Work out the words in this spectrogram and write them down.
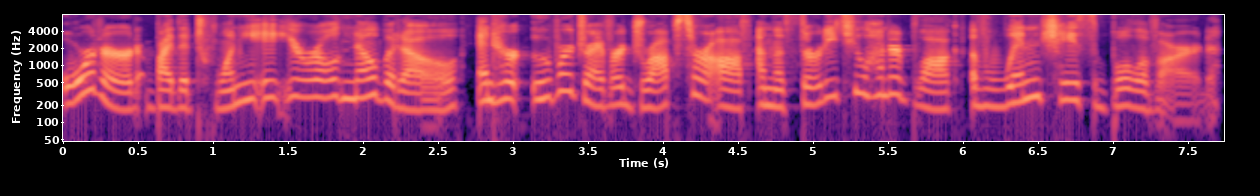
ordered by the 28 year old Nwobodo, and her Uber driver drops her off on the 3200 block of Windchase Boulevard.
